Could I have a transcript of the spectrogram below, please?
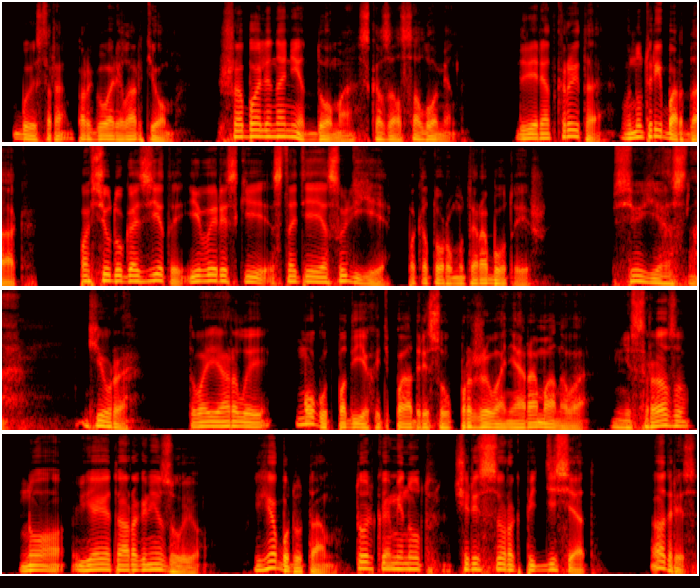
— быстро проговорил Артем. «Шабалина нет дома», — сказал Соломин. «Дверь открыта, внутри бардак. Повсюду газеты и вырезки статей о судье, по которому ты работаешь. Все ясно. Юра, твои орлы могут подъехать по адресу проживания Романова? Не сразу, но я это организую. Я буду там только минут через 40-50. Адрес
